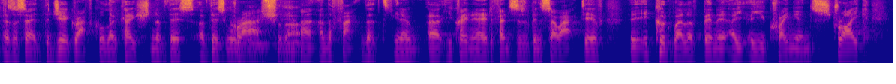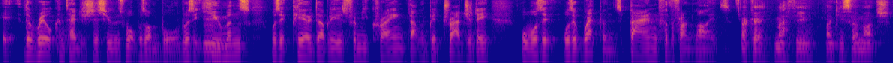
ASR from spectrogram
as I said, the geographical location of this of this crash and, and, the fact that you know uh, Ukrainian air defences have been so active, it could well have been a, a Ukrainian strike. It, the real contentious issue is what was on board. Was it mm. humans? Was it POWs from Ukraine? That would be a tragedy. Or was it was it weapons bound for the front lines? OK, Matthew, thank you so much.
